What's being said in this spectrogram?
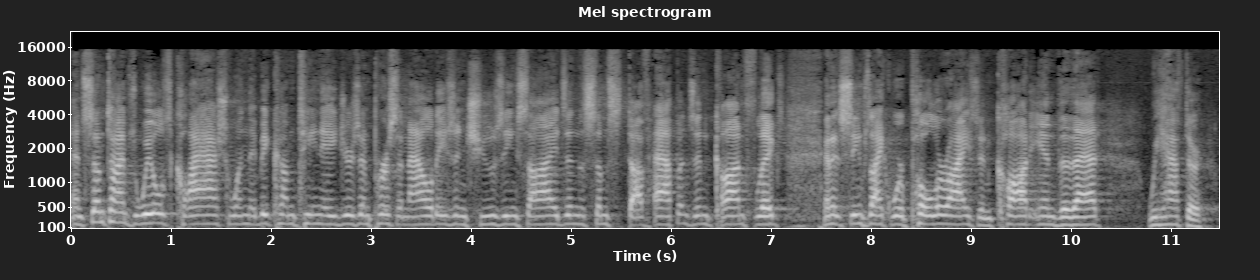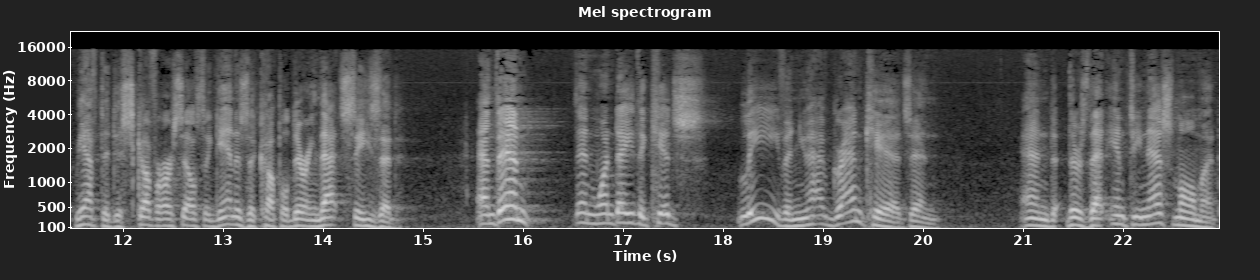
and sometimes wheels clash when they become teenagers and personalities and choosing sides, and some stuff happens and conflicts, and it seems like we're polarized and caught into that. We have to we have to discover ourselves again as a couple during that season. And then then one day the kids leave and you have grandkids and and there's that empty nest moment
